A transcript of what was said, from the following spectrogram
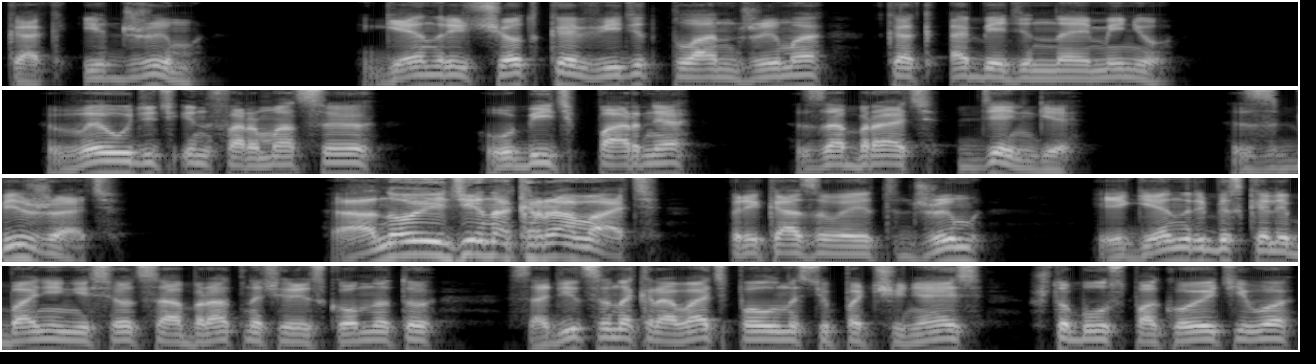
Как и Джим. Генри четко видит план Джима, как обеденное меню. Выудить информацию, убить парня, забрать деньги. Сбежать. «А ну иди на кровать!» — приказывает Джим, и Генри без колебаний несется обратно через комнату, садится на кровать, полностью подчиняясь, чтобы успокоить его,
